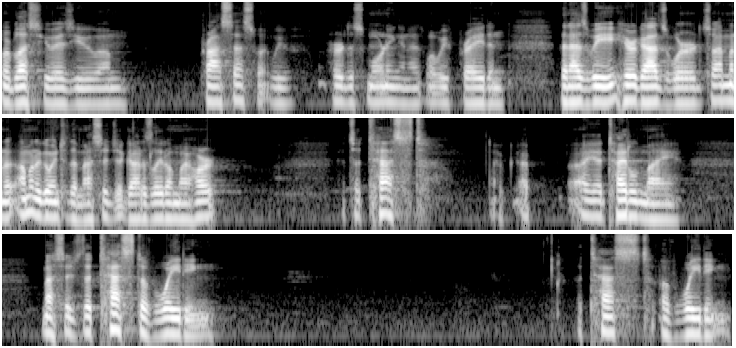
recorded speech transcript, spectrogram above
Lord bless you as you um, process what we've heard this morning and what we've prayed and then as we hear God's word. So I'm going to I'm going to go into the message that God has laid on my heart. It's a test. I, I, I titled my message, The Test of Waiting. The Test of Waiting.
